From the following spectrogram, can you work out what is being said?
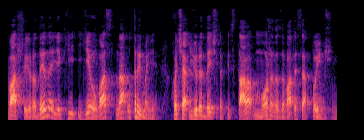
вашої родини, які є у вас на утриманні, хоча юридична підстава може називатися по-іншому.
